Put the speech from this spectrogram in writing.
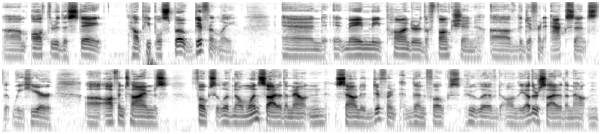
um, all through the state, how people spoke differently and it made me ponder the function of the different accents that we hear. Uh, oftentimes, folks that lived on one side of the mountain sounded different than folks who lived on the other side of the mountain.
